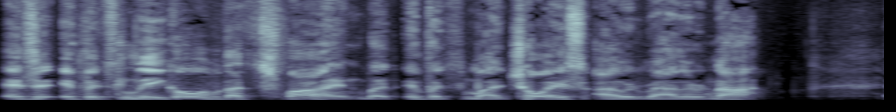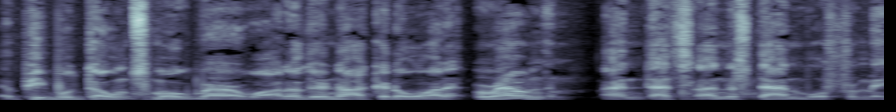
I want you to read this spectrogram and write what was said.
If it's legal, that's fine. But if it's my choice, I would rather not. If people don't smoke marijuana, they're not going to want it around them. And that's understandable for me.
